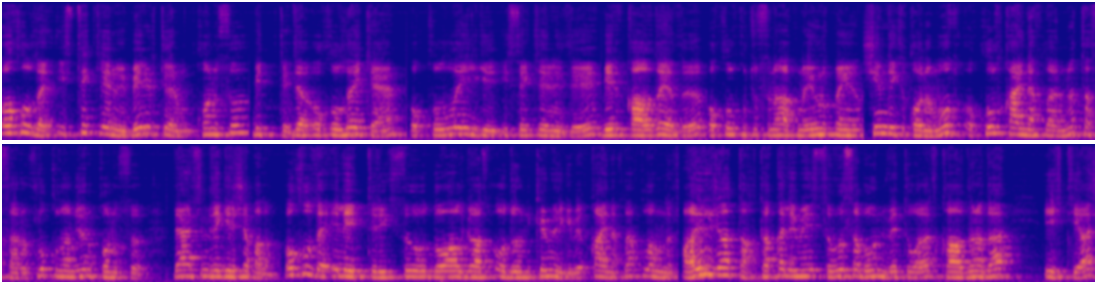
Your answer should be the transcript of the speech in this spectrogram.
Okulda isteklerimi belirtiyorum konusu bitti. Siz de okuldayken okulla ilgili isteklerinizi bir kağıda yazıp okul kutusuna atmayı unutmayın. Şimdiki konumuz okul kaynaklarını tasarruflu kullanıyorum konusu. Dersimize giriş yapalım. Okulda elektrik, su, doğalgaz, odun, kömür gibi kaynaklar kullanılır. Ayrıca tahta kalemi, sıvı sabun ve tuvalet kağıdına da ihtiyaç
